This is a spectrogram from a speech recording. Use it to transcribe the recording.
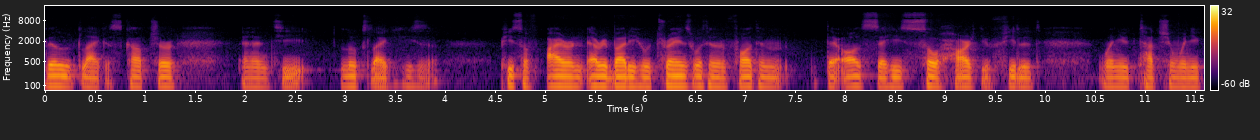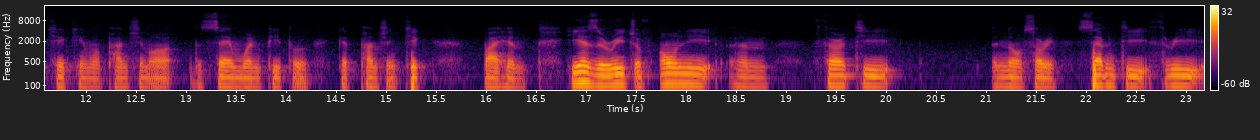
built like a sculpture and he looks like he's a piece of iron. Everybody who trains with him and fought him they all say he's so hard you feel it when you touch him when you kick him or punch him or the same when people get punched and kicked by him. He has a reach of only um, 30 uh, no sorry 73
